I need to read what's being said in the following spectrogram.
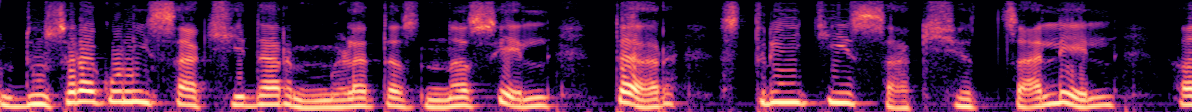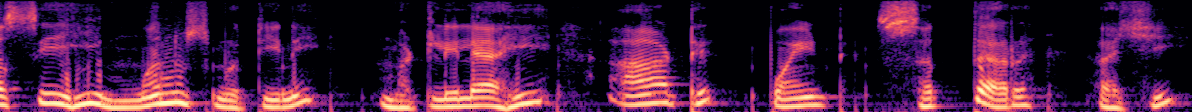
दुसरा कोणी साक्षीदार मिळतच नसेल तर स्त्रीची साक्ष चालेल असेही मनुस्मृतीने म्हटलेले आहे. आठ पॉईंट सत्तर अशी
